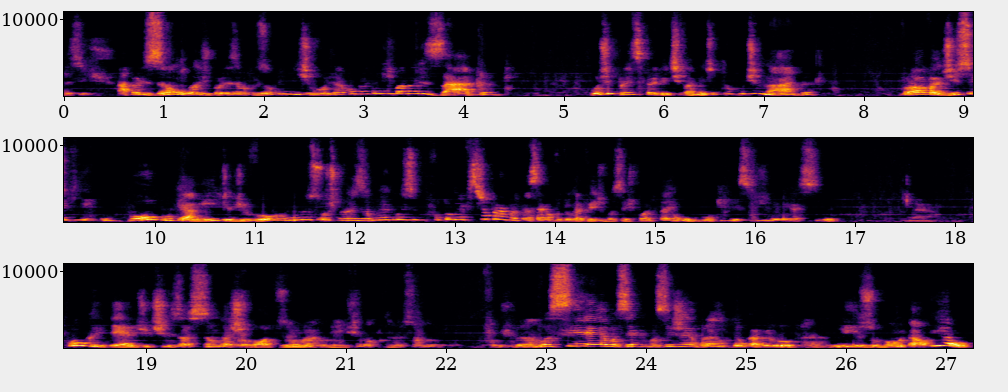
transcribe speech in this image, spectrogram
a prisão hoje, por exemplo, a prisão preventiva hoje é completamente banalizada. Hoje, preso preventivamente, é troco de nada. Prova disso é que o pouco que a mídia divulga, algumas pessoas, por exemplo, reconhecem fotografia. Você já parou para pensar que a fotografia de vocês pode estar em algum book desse de delegacia? É. Qual o critério de utilização das fotos? Provavelmente não, porque nós somos Você é, você, você já é branco, tem o cabelo liso, bom e tal. E eu?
